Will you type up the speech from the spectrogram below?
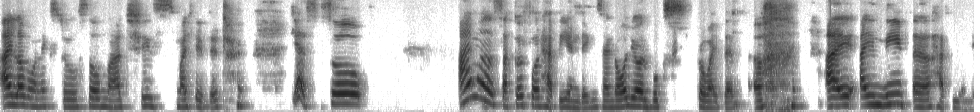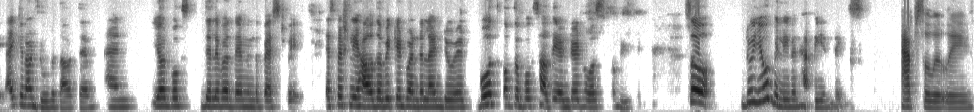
I love Onyx too so much. She's my favorite. yes, so I'm a sucker for happy endings, and all your books provide them. Uh, I I need a happy ending. I cannot do without them, and your books deliver them in the best way especially how the Wicked Wonderland Duet. Both of the books, how they ended was amazing. So, do you believe in happy endings? Absolutely.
